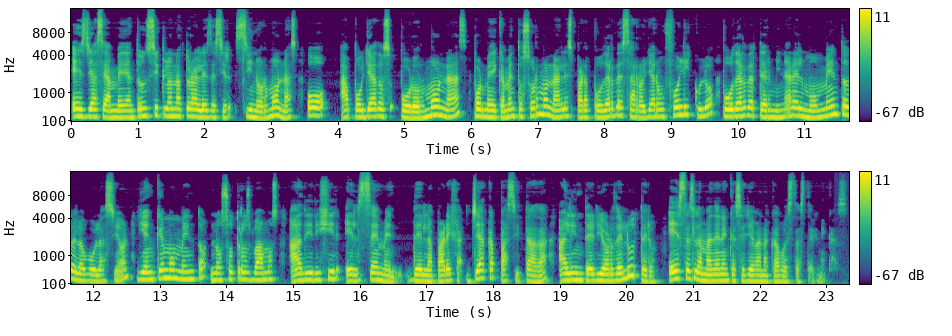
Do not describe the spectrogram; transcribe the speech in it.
es ya sea mediante un ciclo natural, es decir, sin hormonas, o apoyados por hormonas, por medicamentos hormonales para poder desarrollar un folículo, poder determinar el momento de la ovulación y en qué momento nosotros vamos a dirigir el semen de la pareja ya capacitada al interior del útero. Esta es la manera en que se llevan a cabo estas técnicas.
